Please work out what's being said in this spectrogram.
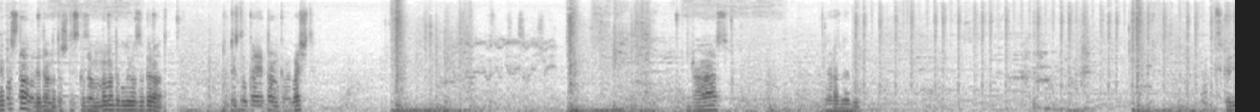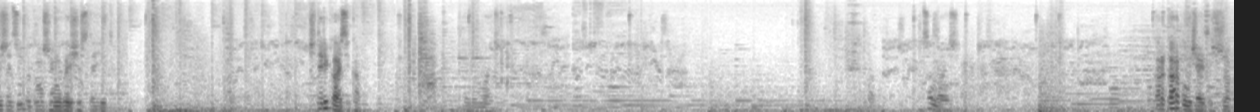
Ми поставили, да, на те, що ти сказав, нам треба було його забирати. Тут хтось толкає танка, бачите? Раз. Зараз дадуть. Скоріше ці, тому що він вище стоїть. Чотири касика. Я думаю. Це найс. Каркар, получается, що?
